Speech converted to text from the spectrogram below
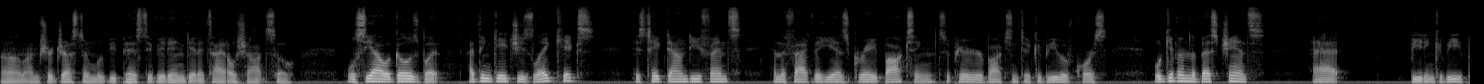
Um, I'm sure Justin would be pissed if he didn't get a title shot. So we'll see how it goes. But I think Gaethje's leg kicks, his takedown defense, and the fact that he has great boxing, superior boxing to Khabib, of course, will give him the best chance at beating Khabib.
